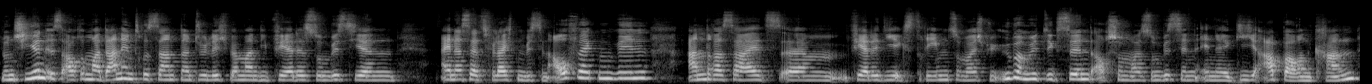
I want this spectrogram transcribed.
Longieren ist auch immer dann interessant natürlich, wenn man die Pferde so ein bisschen einerseits vielleicht ein bisschen aufwecken will, Andererseits ähm, Pferde, die extrem zum Beispiel übermütig sind, auch schon mal so ein bisschen Energie abbauen kann.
